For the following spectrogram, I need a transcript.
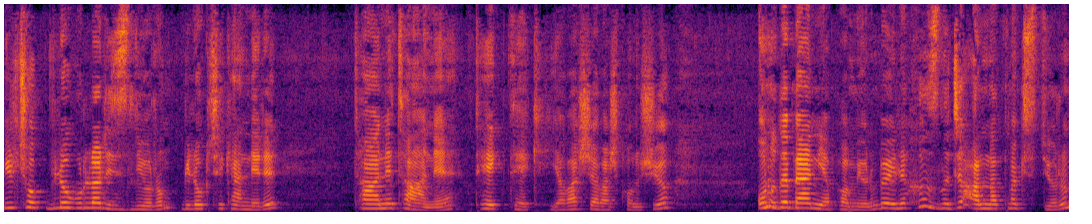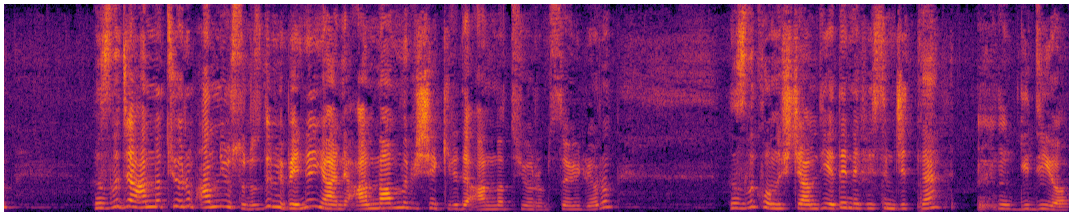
Birçok vloggerlar izliyorum. Vlog çekenleri tane tane, tek tek, yavaş yavaş konuşuyor. Onu da ben yapamıyorum. Böyle hızlıca anlatmak istiyorum. Hızlıca anlatıyorum. Anlıyorsunuz değil mi beni? Yani anlamlı bir şekilde anlatıyorum, söylüyorum. Hızlı konuşacağım diye de nefesim cidden gidiyor.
